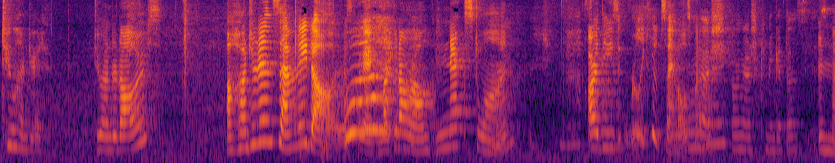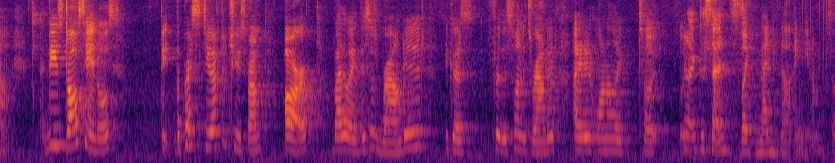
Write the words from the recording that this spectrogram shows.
Two hundred. Two hundred dollars. hundred and seventy dollars. Okay, marked it on wrong. Next one are these really cute sandals. Oh by the gosh. way. Oh my gosh. Can I get those? Yes. No. These doll sandals, the, the prices you have to choose from are, by the way, this is rounded because for this one it's rounded. I didn't want to like tell it like, Like the cents. like 99, you know. So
